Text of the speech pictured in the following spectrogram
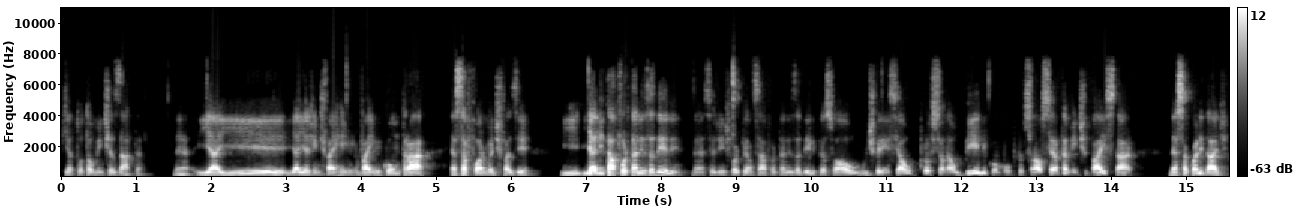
que é totalmente exata. Né? E, aí, e aí a gente vai, vai encontrar essa forma de fazer. E, e ali está a fortaleza dele, né? Se a gente for pensar a fortaleza dele pessoal, o diferencial profissional dele como profissional certamente vai estar nessa qualidade.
